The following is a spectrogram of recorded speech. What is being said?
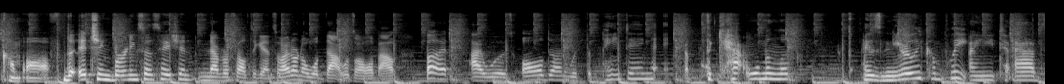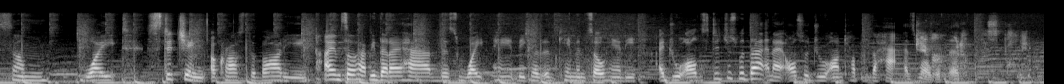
come off. The itching burning sensation never felt again. So I don't know what that was all about, but I was all done with the painting. The Catwoman look is nearly complete. I need to add some white stitching across the body. I am so happy that I have this white paint because it came in so handy. I drew all the stitches with that and I also drew on top of the hat as well with it.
